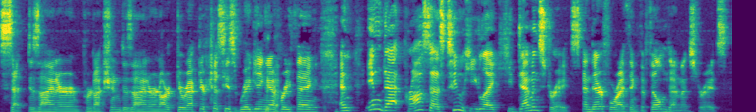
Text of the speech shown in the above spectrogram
set designer and production designer and art director because he's rigging everything. And in that process too, he like he demonstrates, and therefore I think the film demonstrates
